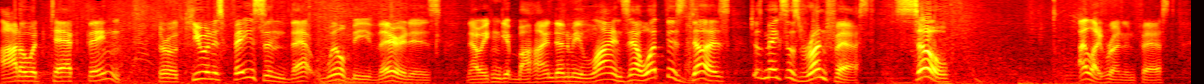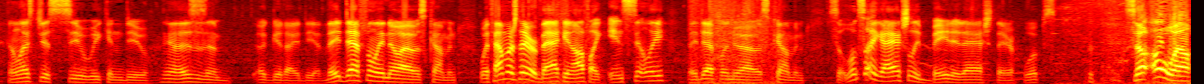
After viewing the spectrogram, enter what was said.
auto attack thing. Throw a Q in his face and that will be, there it is. Now we can get behind enemy lines. Now what this does, just makes us run fast. So, I like running fast. And let's just see what we can do. Yeah, this isn't a good idea. They definitely know I was coming. With how much they were backing off like instantly, they definitely knew I was coming. So it looks like I actually baited Ashe there. Whoops. so, oh well,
